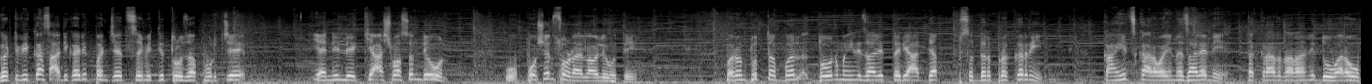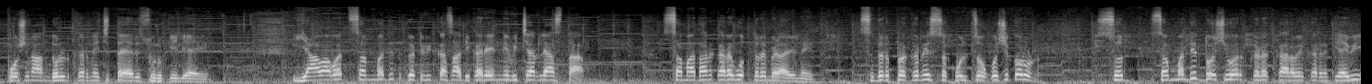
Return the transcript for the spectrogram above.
गटविकास अधिकारी पंचायत समिती तुळजापूरचे यांनी लेखी आश्वासन देऊन उपोषण सोडायला लावले होते. परंतु तब्बल दोन महिने झाले तरी अद्याप सदर प्रकरणी काहीच कारवाई न झाल्याने तक्रारदारांनी दुबारा उपोषण आंदोलन करण्याची तयारी सुरू केली आहे. याबाबत संबंधित गटविकास अधिकाऱ्यांनी विचारले असता समाधानकारक उत्तरं मिळाली नाहीत. सदर प्रकरणी सखोल चौकशी करून स संबंधित दोषीवर कडक कारवाई करण्यात यावी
